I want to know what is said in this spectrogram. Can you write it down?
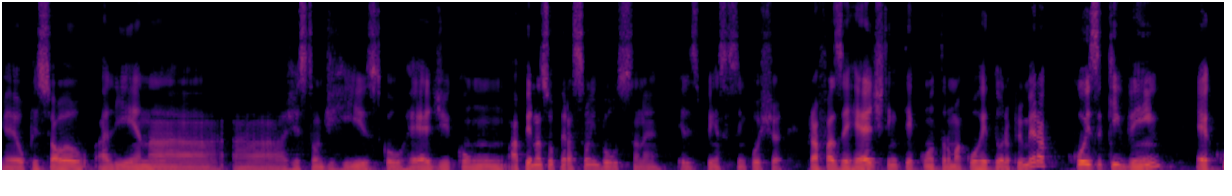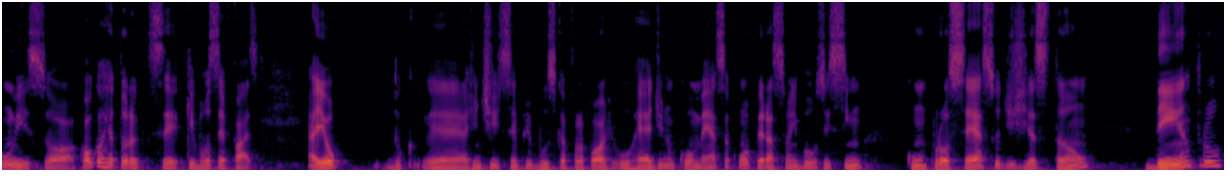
é, o pessoal aliena a, a gestão de risco ou hedge com apenas operação em bolsa, né? Eles pensam assim, poxa, para fazer hedge tem que ter conta numa corretora. A primeira coisa que vem é com isso, ó. Qual corretora que você, que você faz? Aí eu, do- é, a gente sempre busca falar, pô, o hedge não começa com operação em bolsa, e sim com um processo de gestão dentro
